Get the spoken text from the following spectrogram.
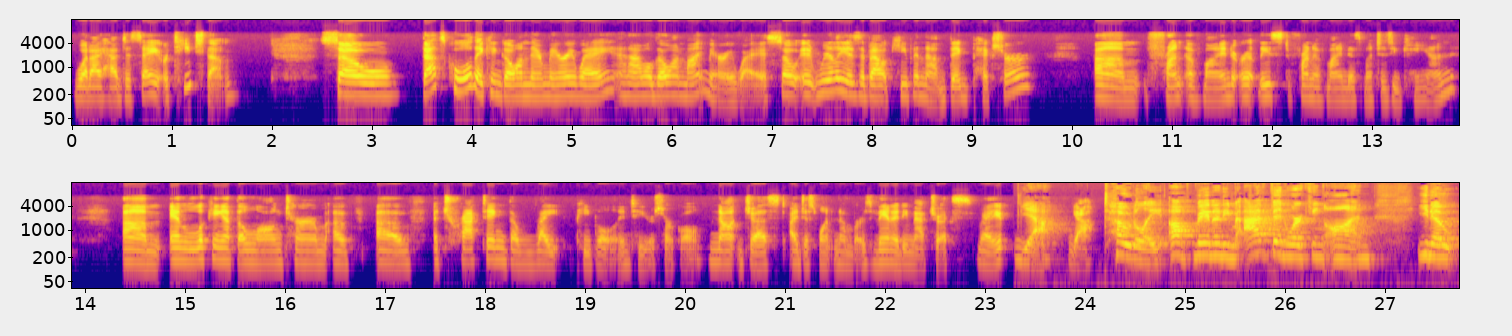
what I had to say or teach them. So that's cool. They can go on their merry way, and I will go on my merry way. So it really is about keeping that big picture um, front of mind, or at least front of mind as much as you can, um, and looking at the long term of of attracting the right people into your circle, not just I just want numbers, vanity metrics, right? Yeah, yeah, totally. Oh, vanity. I've been working on, you know,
